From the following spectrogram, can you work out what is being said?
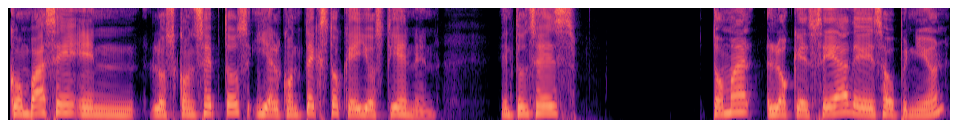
con base en los conceptos y el contexto que ellos tienen. Entonces, toma lo que sea de esa opinión,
